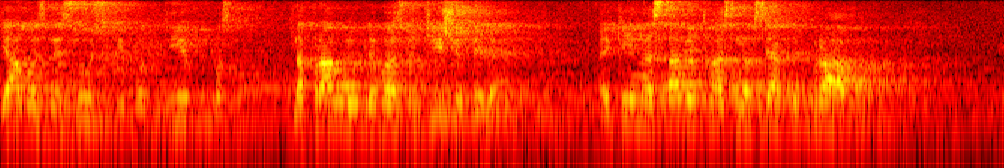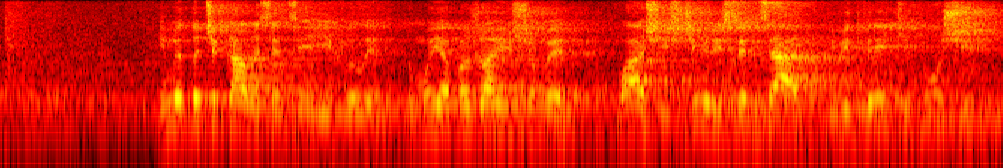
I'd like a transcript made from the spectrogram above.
я вознесусь і потім направлю для вас утішителя, який наставить вас на всяку правду. І ми дочекалися цієї хвилини. Тому я бажаю, щоб ваші щирі серця і відкриті душі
